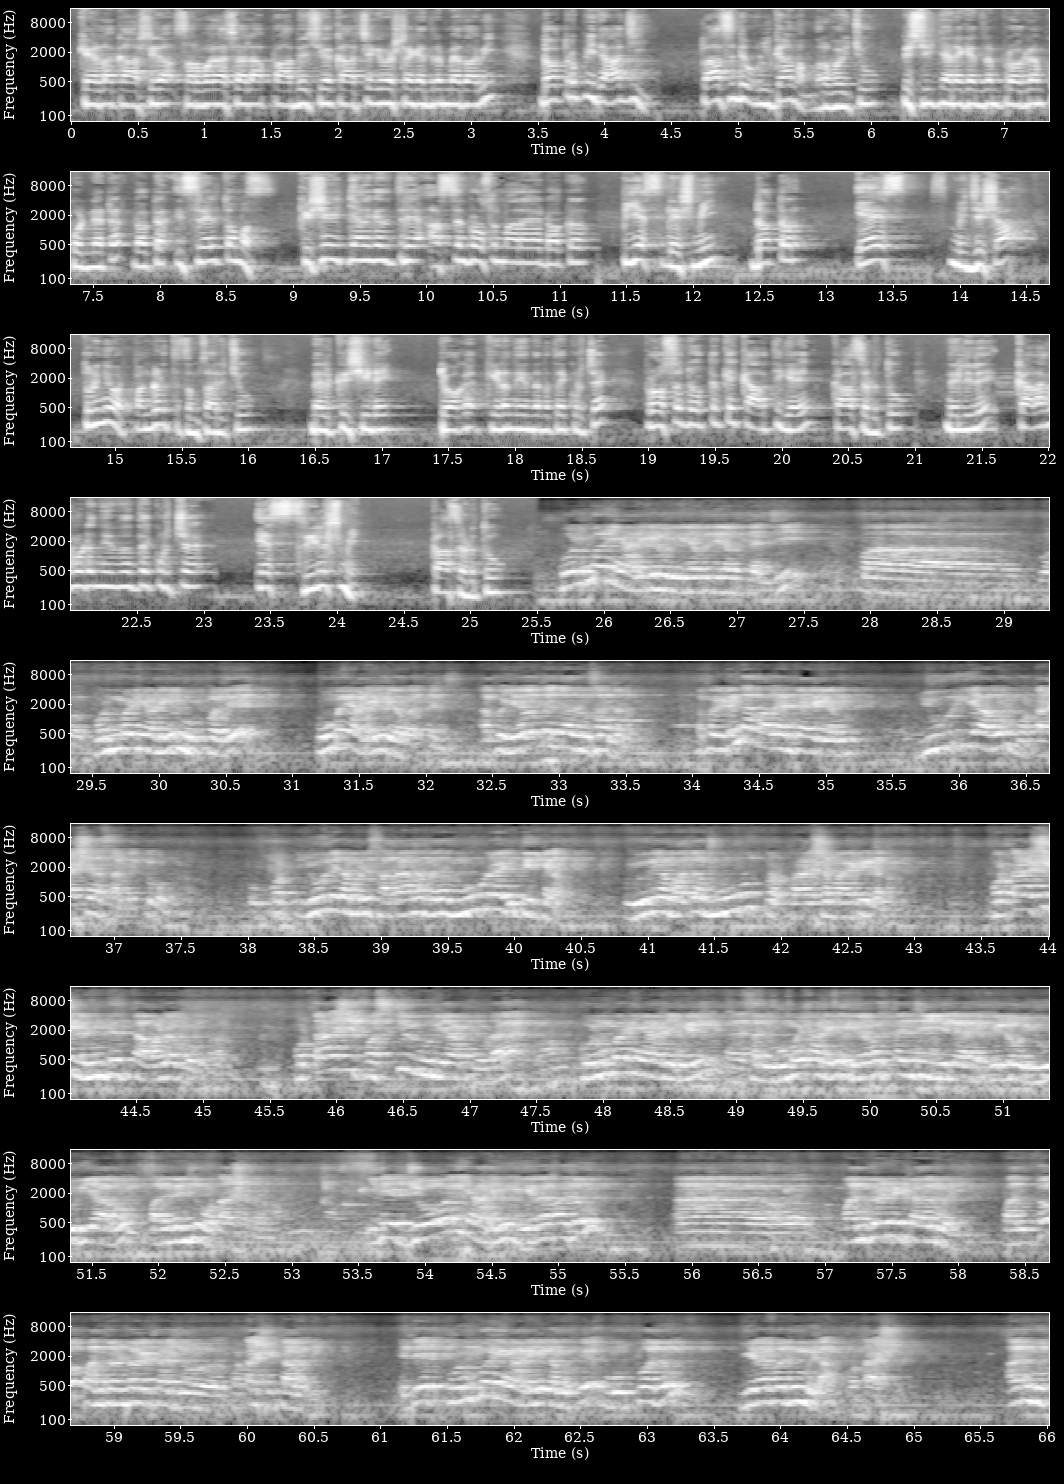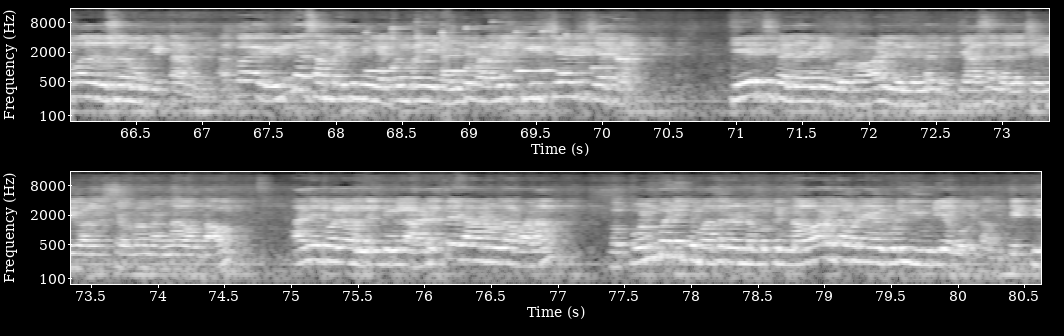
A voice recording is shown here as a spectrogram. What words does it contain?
കേരള കാർഷിക സർവകലാശാല പ്രാദേശിക കാർഷിക ഗവേഷണ കേന്ദ്രം മേധാവി ഡോക്ടർ പി രാജി ക്ലാസിന്റെ ഉദ്ഘാടനം നിർവഹിച്ചു Krishi Vigyan Kendra programme coordinator doctor Israel Thomas കൃഷി വിജ്ഞാന കേന്ദ്രത്തിലെ assistant പ്രൊഫസർമാരായ doctor P S Lakshmi doctor A S Mijisha തുടങ്ങിയവർ പങ്കെടുത്ത് സംസാരിച്ചു. നെൽകൃഷിയുടെ രോഗ കീടനിയന്ത്രണത്തെക്കുറിച്ച് professor doctor K Karthikeyan class എടുത്തു. നെല്ലിലെ കളകളുടെ നിയന്ത്രണത്തെക്കുറിച്ച് എസ് ശ്രീലക്ഷ്മി ക്ലാസ് എടുത്തു. പൊന്മണിയാണെങ്കിൽ ഒരു ഇരുപത് ഇരുപത്തഞ്ച് മുപ്പത് ഉമ്മയാണെങ്കിൽ ഇരുപത്തഞ്ച്. അപ്പൊ ഇരുപത്തഞ്ചാം ദിവസം ഇടണം അപ്പൊ ഇടുന്ന ഫലം എന്തായിരിക്കണം യൂറിയാവും പൊട്ടാഷ്യം സമയത്ത് കൊടുക്കണം. യൂറിയ നമ്മൾ സാധാരണ പറഞ്ഞാൽ മൂന്നായിട്ട് തിരിക്കണം. യൂറിയ മാത്രം മൂന്ന് പ്ര- പ്രാവശ്യമായിട്ട് ഇടണം. പൊട്ടാഷ്യം രണ്ട് തവണ കൊടുക്കണം. പൊട്ടാഷ്യം ഫസ്റ്റ് യൂറിയ കൂടെ പൊന്മണിയാണെങ്കിൽ സോറി ഉമ്മയാണെങ്കിൽ ഇരുപത്തഞ്ച് കിലോ- യൂറിയാവും പതിനഞ്ച് പൊട്ടാഷ്യം ഇടണം. ഇതേ ജോലിയാണെങ്കിൽ ഇരുപതും പന്ത്രണ്ട് ഇട്ടാലും മതി. പത്തോ പന്ത്രണ്ടോ ഇട്ടാൽ പൊട്ടാഷ്യം ഇട്ടാൽ മതി. ഇതേ പൊന്മണിയാണെങ്കിൽ നമുക്ക് മുപ്പതും ഇരുപതും ഇടാം പൊട്ടാഷ്യം അത് മുപ്പത് ദിവസം നമുക്ക് കിട്ടാൻ മതി. അപ്പൊ ഇടുന്ന സമയത്ത് നിങ്ങൾ എപ്പോഴും പറഞ്ഞ രണ്ട് വളങ്ങൾ തീർച്ചയായിട്ടും ചേർക്കണം. ചേർച്ച് കഴിഞ്ഞാൽ ഒരുപാട് നെല്ലിന്റെ വ്യത്യാസം നല്ല ചെടി വളർച്ച ഉണ്ടാവും നന്നാ ഉണ്ടാവും അതേപോലെ വന്നിട്ട് നിങ്ങൾ അടുത്തിടാനുള്ള വളം ഇപ്പൊ പൊൺപണിക്ക് മാത്രമേ നമുക്ക് നാല് തവണയാണ് കൂടി യൂറിയ കൊടുക്കാം. തെറ്റി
